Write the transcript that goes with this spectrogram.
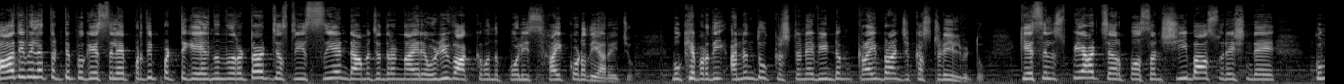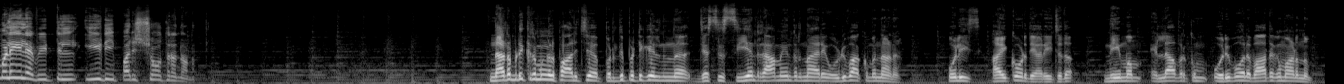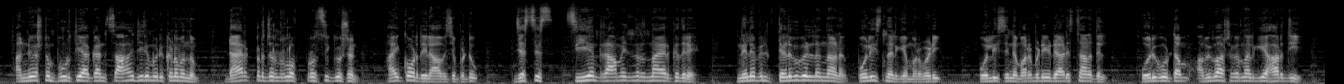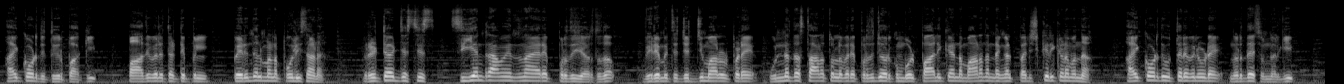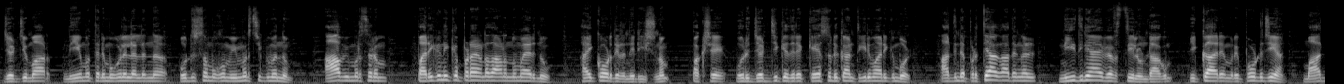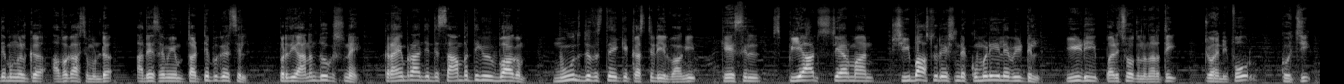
പാതിവില തട്ടിപ്പ് കേസിലെ പ്രതിപ്പട്ടികയിൽ നിന്ന് retired justice C N Ramachandran നായരെ ഒഴിവാക്കുമെന്ന് പോലീസ് ഹൈക്കോടതിയെ അറിയിച്ചു. മുഖ്യപ്രതി അനന്തു കൃഷ്ണനെ വീണ്ടും ക്രൈംബ്രാഞ്ച് കസ്റ്റഡിയിൽ വിട്ടു. കേസിൽ സ്പിയാഡ് ചെയർപേഴ്സൺ ഷീബ സുരേഷിന്റെ കുമളിയിലെ വീട്ടിൽ ഇ ഡി പരിശോധന നടത്തി. നടപടിക്രമങ്ങൾ പാലിച്ച് പ്രതിപ്പട്ടികയിൽ നിന്ന് ജസ്റ്റിസ് സി എൻ രാമേന്ദ്രൻ നായരെ ഒഴിവാക്കുമെന്നാണ് പോലീസ് ഹൈക്കോടതി അറിയിച്ചത്. നിയമം എല്ലാവർക്കും ഒരുപോലെ ബാധകമാണെന്നും അന്വേഷണം പൂർത്തിയാക്കാൻ സാഹചര്യമൊരുക്കണമെന്നും ഡയറക്ടർ ജനറൽ ഓഫ് പ്രോസിക്യൂഷൻ ഹൈക്കോടതിയിൽ ആവശ്യപ്പെട്ടു. ജസ്റ്റിസ് സി എൻ രാമചന്ദ്രൻ നായർക്കെതിരെ നിലവിൽ തെളിവുകളിൽ നിന്നാണ് പോലീസ് നൽകിയ മറുപടി. പോലീസിന്റെ മറുപടിയുടെ അടിസ്ഥാനത്തിൽ ഒരു കൂട്ടം അഭിഭാഷകർ നൽകിയ ഹർജി ഹൈക്കോടതി തീർപ്പാക്കി. പാതിവല തട്ടിപ്പിൽ പെരിന്തൽമണ്ണ പോലീസാണ് retired justice C N Ramachandran നായരെ പ്രതി ചേർത്തത്. വിരമിച്ച ജഡ്ജിമാർ ഉൾപ്പെടെ ഉന്നത സ്ഥാനത്തുള്ളവരെ പ്രതി ചേർക്കുമ്പോൾ പാലിക്കേണ്ട മാനദണ്ഡങ്ങൾ പരിഷ്കരിക്കണമെന്ന് ഹൈക്കോടതി ഉത്തരവിലൂടെ നിർദ്ദേശം നൽകി. ജഡ്ജിമാർ നിയമത്തിന് മുകളിലല്ലെന്ന് പൊതുസമൂഹം വിമർശിക്കുമെന്നും ആ വിമർശനം പരിഗണിക്കപ്പെടേണ്ടതാണെന്നുമായിരുന്നു ഹൈക്കോടതിയുടെ നിരീക്ഷണം. പക്ഷേ ഒരു ജഡ്ജിക്കെതിരെ കേസെടുക്കാൻ തീരുമാനിക്കുമ്പോൾ അതിന്റെ പ്രത്യാഘാതങ്ങൾ നീതിന്യായ വ്യവസ്ഥയിലുണ്ടാകും. ഇക്കാര്യം റിപ്പോർട്ട് ചെയ്യാൻ മാധ്യമങ്ങൾക്ക് അവകാശമുണ്ട്. അതേസമയം തട്ടിപ്പ് കേസിൽ പ്രതി അനന്തകൃഷ്ണനെ ക്രൈംബ്രാഞ്ചിന്റെ സാമ്പത്തിക വിഭാഗം മൂന്ന് ദിവസത്തേക്ക് കസ്റ്റഡിയിൽ വാങ്ങി. കേസിൽ സ്പിയാർഡ്സ് ചെയർമാൻ ഷീബ സുരേഷിന്റെ കുമളിയിലെ വീട്ടിൽ ഇ ഡി പരിശോധന നടത്തി. ട്വന്റി കൊച്ചി.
